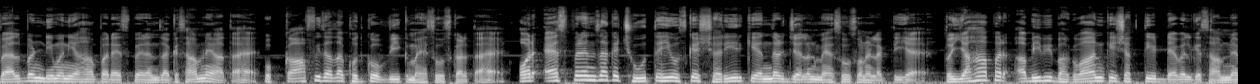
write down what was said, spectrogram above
बैलबन डीमन यहाँ पर एस्पेरेंजा के सामने आता है, वो काफ़ी ज़्यादा खुद को वीक महसूस करता है और एस्पेरेंजा के छूते ही उसके शरीर के अंदर जलन महसूस होने लगती है। तो यहाँ पर अभी भी भगवान की शक्ति डेविल के सामने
